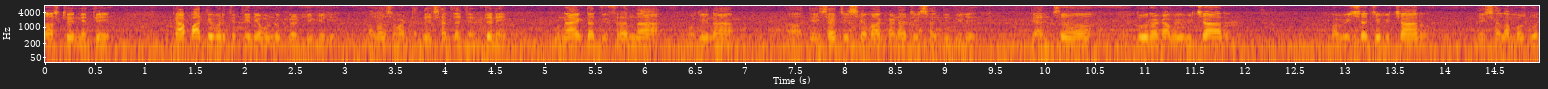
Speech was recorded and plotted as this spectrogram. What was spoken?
राष्ट्रीय नेते त्या पातळीवरती ती निवडणूक लढली गेली. मला असं वाटतं देशातल्या जनतेने पुन्हा एकदा तिसऱ्यांदा मोदींना देशाची सेवा करण्याची संधी दिली. त्यांचं दूरगामी विचार भविष्याचे विचार देशाला मजबूत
